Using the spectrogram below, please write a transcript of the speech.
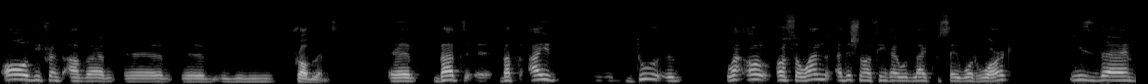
all different other um, problems. but but I do also one additional thing I would like to say what worked is the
